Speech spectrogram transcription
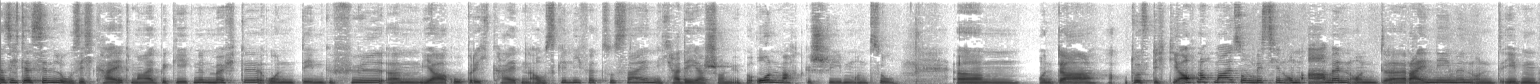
dass ich der Sinnlosigkeit mal begegnen möchte und dem Gefühl, ähm, ja, Obrigkeiten ausgeliefert zu sein. Ich hatte ja schon über Ohnmacht geschrieben und so. Ähm, und da durfte ich die auch noch mal so ein bisschen umarmen und äh, reinnehmen und eben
